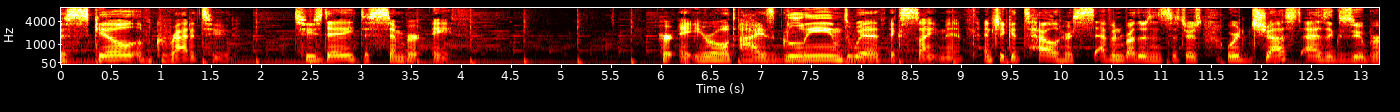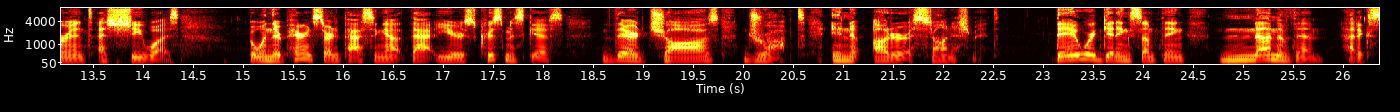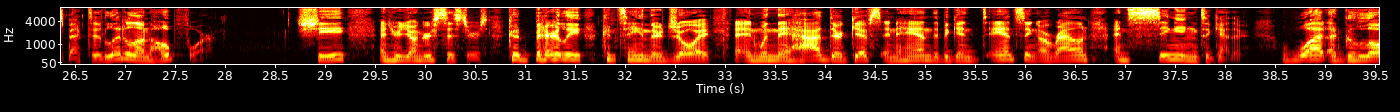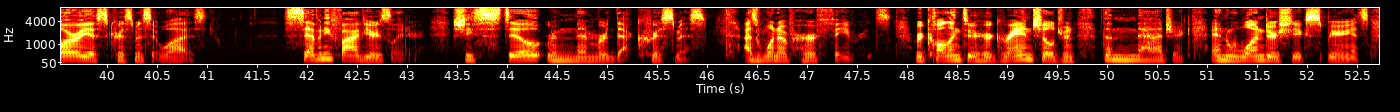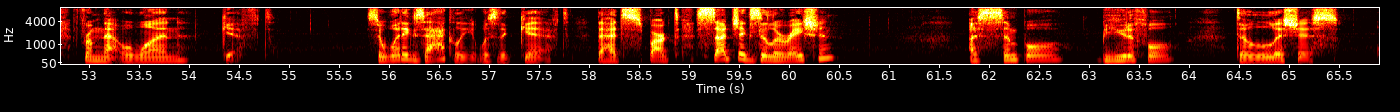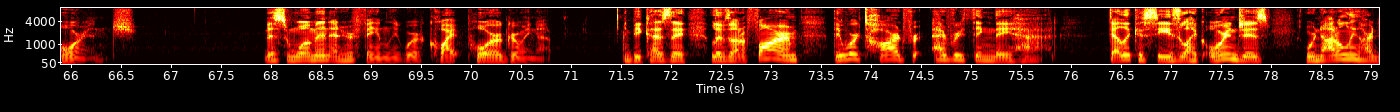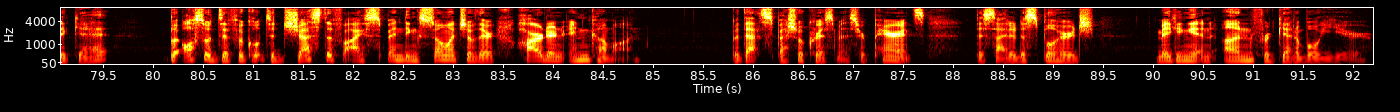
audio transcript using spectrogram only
The Skill of Gratitude, Tuesday, December 8th. Her eight year old eyes gleamed with excitement, and she could tell her seven brothers and sisters were just as exuberant as she was. But when their parents started passing out that year's Christmas gifts, their jaws dropped in utter astonishment. They were getting something none of them had expected, let alone hoped for. She and her younger sisters could barely contain their joy, and when they had their gifts in hand, they began dancing around and singing together. What a glorious Christmas it was! 75 years later, she still remembered that Christmas as one of her favorites, recalling to her grandchildren the magic and wonder she experienced from that one gift. So, what exactly was the gift that had sparked such exhilaration? A simple, beautiful, delicious orange. This woman and her family were quite poor growing up. And because they lived on a farm, they worked hard for everything they had. Delicacies like oranges were not only hard to get, but also difficult to justify spending so much of their hard earned income on. But that special Christmas, her parents decided to splurge, making it an unforgettable year.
